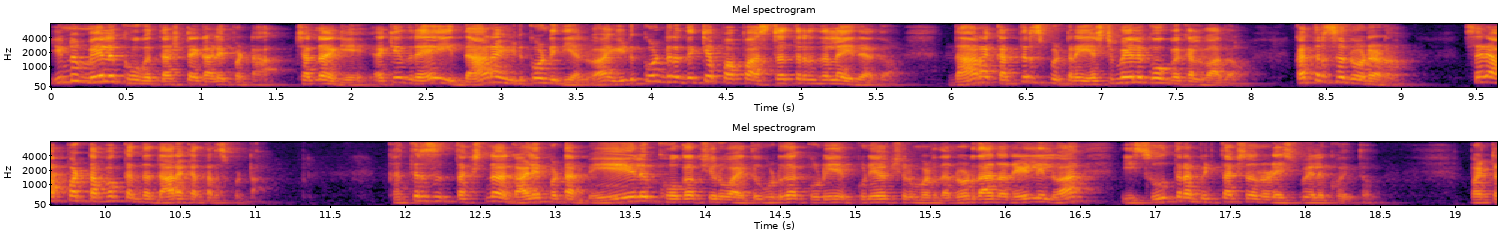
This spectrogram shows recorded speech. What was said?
ಇನ್ನು ಮೇಲಕ್ಕೆ ಹೋಗುತ್ತೆ ಅಷ್ಟೇ ಗಾಳಿಪಟ, ಚೆನ್ನಾಗಿ. ಯಾಕೆಂದರೆ ಈ ದಾರ ಹಿಡ್ಕೊಂಡಿದೆಯಲ್ವಾ? ಹಿಡ್ಕೊಂಡಿರೋದಕ್ಕೆ ಪಾಪ ಅಷ್ಟತ್ರದಲ್ಲ ಇದೆ ಅದು. ದಾರ ಕತ್ತರಿಸ್ಬಿಟ್ರೆ ಎಷ್ಟು ಮೇಲಕ್ಕೆ ಹೋಗ್ಬೇಕಲ್ವಾ ಅದು? ಕತ್ತರಿಸೋ ನೋಡೋಣ. ಸರಿ, ಅಪ್ಪ ಟಪಕ್ಕಂತ ದಾರ ಕತ್ತರಿಸ್ಬಿಟ್ಟ. ಕತ್ತರಿಸಿದ ತಕ್ಷಣ ಗಾಳಿಪಟ ಮೇಲಕ್ಕೆ ಹೋಗೋಕೆ ಶುರುವಾಯಿತು. ಹುಡುಗ ಕುಣಿಯ ಕುಣಿಯೋಕೆ ಶುರು ಮಾಡ್ದ. ನೋಡ್ದ, ನಾನು ಹೇಳಿಲ್ವಾ? ಈ ಸೂತ್ರ ಬಿಟ್ಟ ತಕ್ಷಣ ನೋಡಿ ಎಷ್ಟು ಮೇಲಕ್ಕೆ ಹೋಯ್ತು. ಬಟ್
